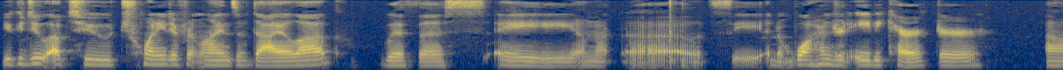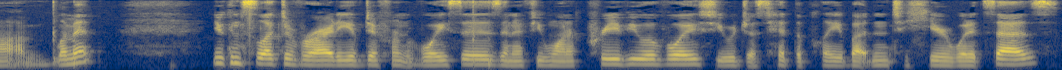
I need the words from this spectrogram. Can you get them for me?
You could do up to 20 different lines of dialogue with a, a I'm not, uh, let's see, a 180 character um, limit. You can select a variety of different voices, and if you want to preview a voice, you would just hit the play button to hear what it says.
